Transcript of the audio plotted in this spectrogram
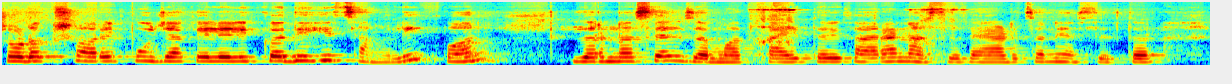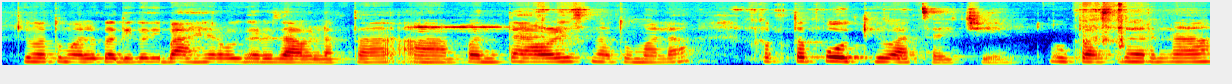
षोडक्षारी पूजा केलेली कधीही चांगली पण जर नसेल जमत काहीतरी कारण असेल काही अडचणी असतील तर किंवा तुम्हाला कधी कधी बाहेर वगैरे जावं लागतं पण त्यावेळेस ना तुम्हाला फक्त पोथी वाचायची आहे. उपासधरणा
